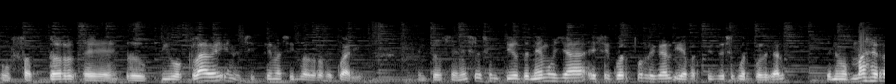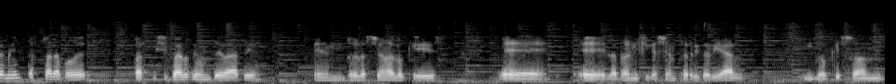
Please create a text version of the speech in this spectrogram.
un factor eh, productivo clave en el sistema silvagropecuario. Entonces, en ese sentido, tenemos ya ese cuerpo legal y a partir de ese cuerpo legal tenemos más herramientas para poder participar de un debate en relación a lo que es eh, eh, la planificación territorial y lo que son,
